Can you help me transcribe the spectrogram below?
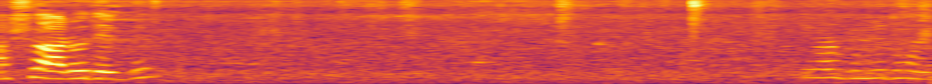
আসো আরও দেখবে। এবারগুলো ধরে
